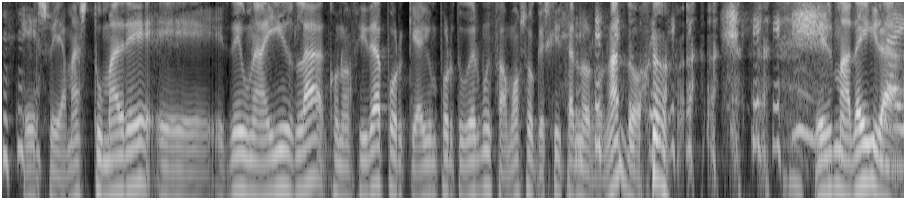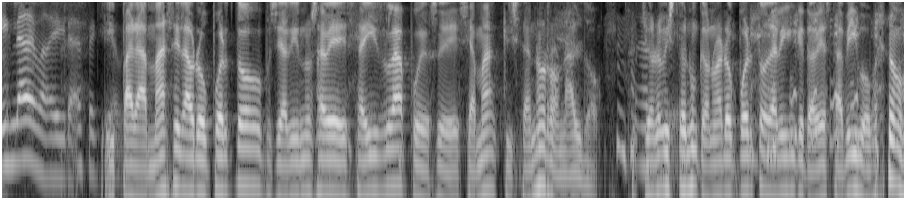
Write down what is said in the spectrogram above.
Eso, y además tu madre eh, es de una isla conocida porque hay un portugués muy famoso que es Cristiano Ronaldo. es Madeira. La isla de Madeira, Y efectivamente. para más el aeropuerto, pues si alguien no sabe esta isla, pues eh, se llama Cristiano Ronaldo. Yo no he visto nunca un aeropuerto de alguien que todavía está vivo, pero,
